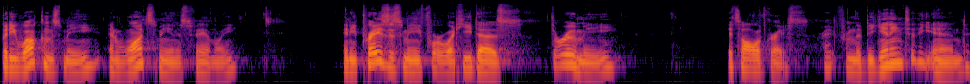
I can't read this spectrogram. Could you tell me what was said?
But he welcomes me and wants me in his family, and he praises me for what he does through me. It's all of grace, right? From the beginning to the end,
